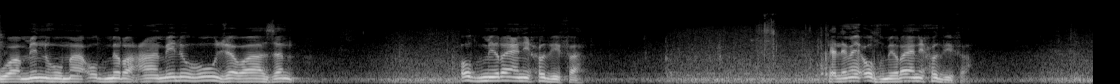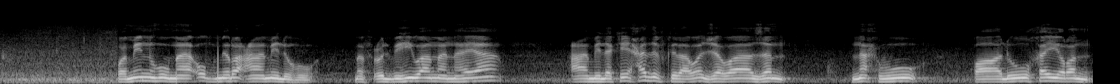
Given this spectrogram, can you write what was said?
ومنه ما أضمر عامله جوازا. أضمر يعني حذف. كلمة أضمر يعني حذف. ومنه ما أضمر عامله. مفعول به ومن هيا. عاملك حذف كلا جوازا نحو قالوا خيرا.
